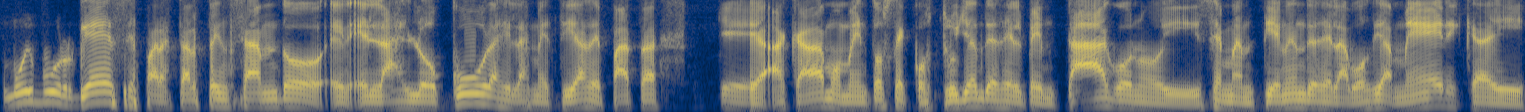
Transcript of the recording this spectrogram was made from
muy burgueses para estar pensando en, las locuras y las metidas de pata que a cada momento se construyen desde el Pentágono y se mantienen desde la voz de América y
